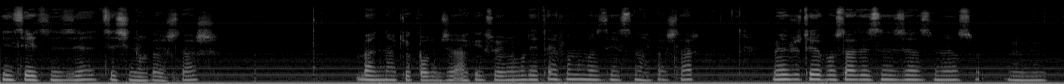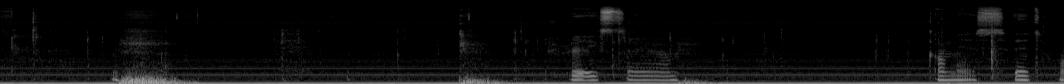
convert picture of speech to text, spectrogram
cinsiyetinizi seçin arkadaşlar ben erkek olduğum için erkek söylüyorum. Buraya telefon numarası yazsın arkadaşlar. Mevcut e-posta adresinizi yazınız. Hmm. Şuraya ekstrem. Kames et o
